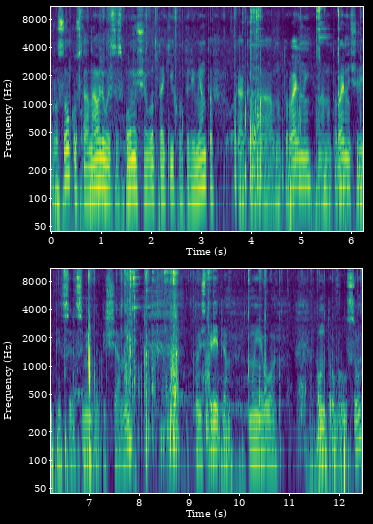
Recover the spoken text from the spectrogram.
Брусок устанавливается с помощью вот таких вот элементов, как а, в натуральной, на натуральной черепице или цементно-песчаной. То есть крепим мы его контур брусу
